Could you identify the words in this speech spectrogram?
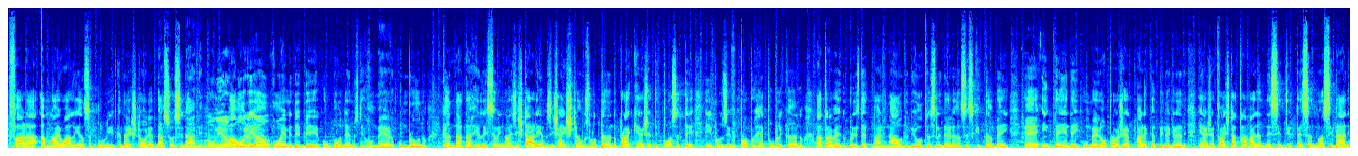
fará a maior aliança política da história da sua cidade. A união, a união com o MDB, com o Podemos de Romero, com Bruno, candidato a reeleição e nós estaremos e já estamos lutando para que a gente possa ter, inclusive o próprio republicano, através do presidente Marinaldo, de outras lideranças que também é, entendem o melhor projeto para Campina Grande e a gente vai estar trabalhando nesse sentido, pensando numa cidade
